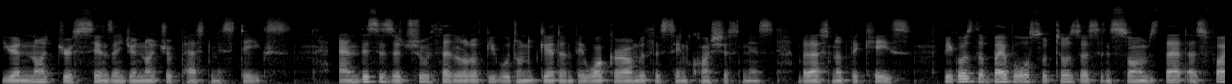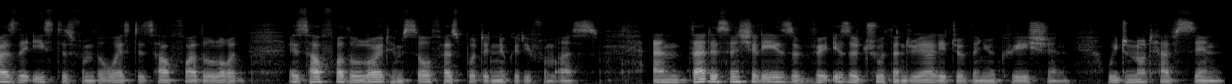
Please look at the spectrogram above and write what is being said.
you are not your sins and you're not your past mistakes. And this is a truth that a lot of people don't get and they walk around with a sin consciousness, but that's not the case. Because the Bible also tells us in Psalms that as far as the east is from the west is how far the Lord is how far the Lord himself has put iniquity from us and that essentially is a is a truth and reality of the new creation. We do not have sin.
